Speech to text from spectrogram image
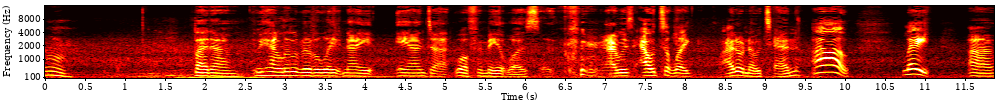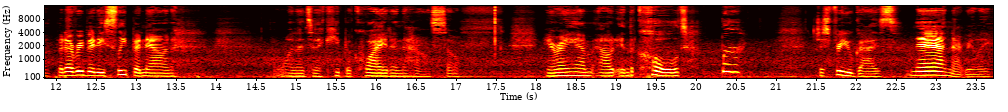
Mm. But um, we had a little bit of a late night, and uh, well, for me it was like I was out to like I don't know ten. Oh, late. Uh, but everybody's sleeping now, and Wanted to keep it quiet in the house. So here I am out in the cold. Brr. Just for you guys. Nah, not really.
